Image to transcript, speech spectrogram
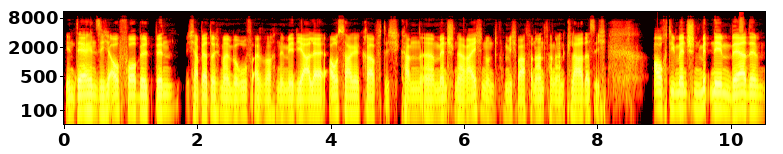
in der Hinsicht auch Vorbild bin. Ich habe ja durch meinen Beruf einfach eine mediale Aussagekraft. Ich kann äh, Menschen erreichen und für mich war von Anfang an klar, dass ich auch die Menschen mitnehmen werde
